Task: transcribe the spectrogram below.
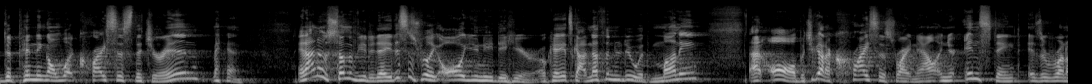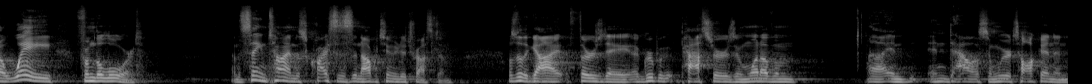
depending on what crisis that you're in. Man, and I know some of you today, this is really all you need to hear, okay? It's got nothing to do with money at all, but you got a crisis right now, and your instinct is to run away from the Lord. At the same time, this crisis is an opportunity to trust Him. I was with a guy Thursday, a group of pastors, and one of them uh, in, in Dallas, and we were talking, and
